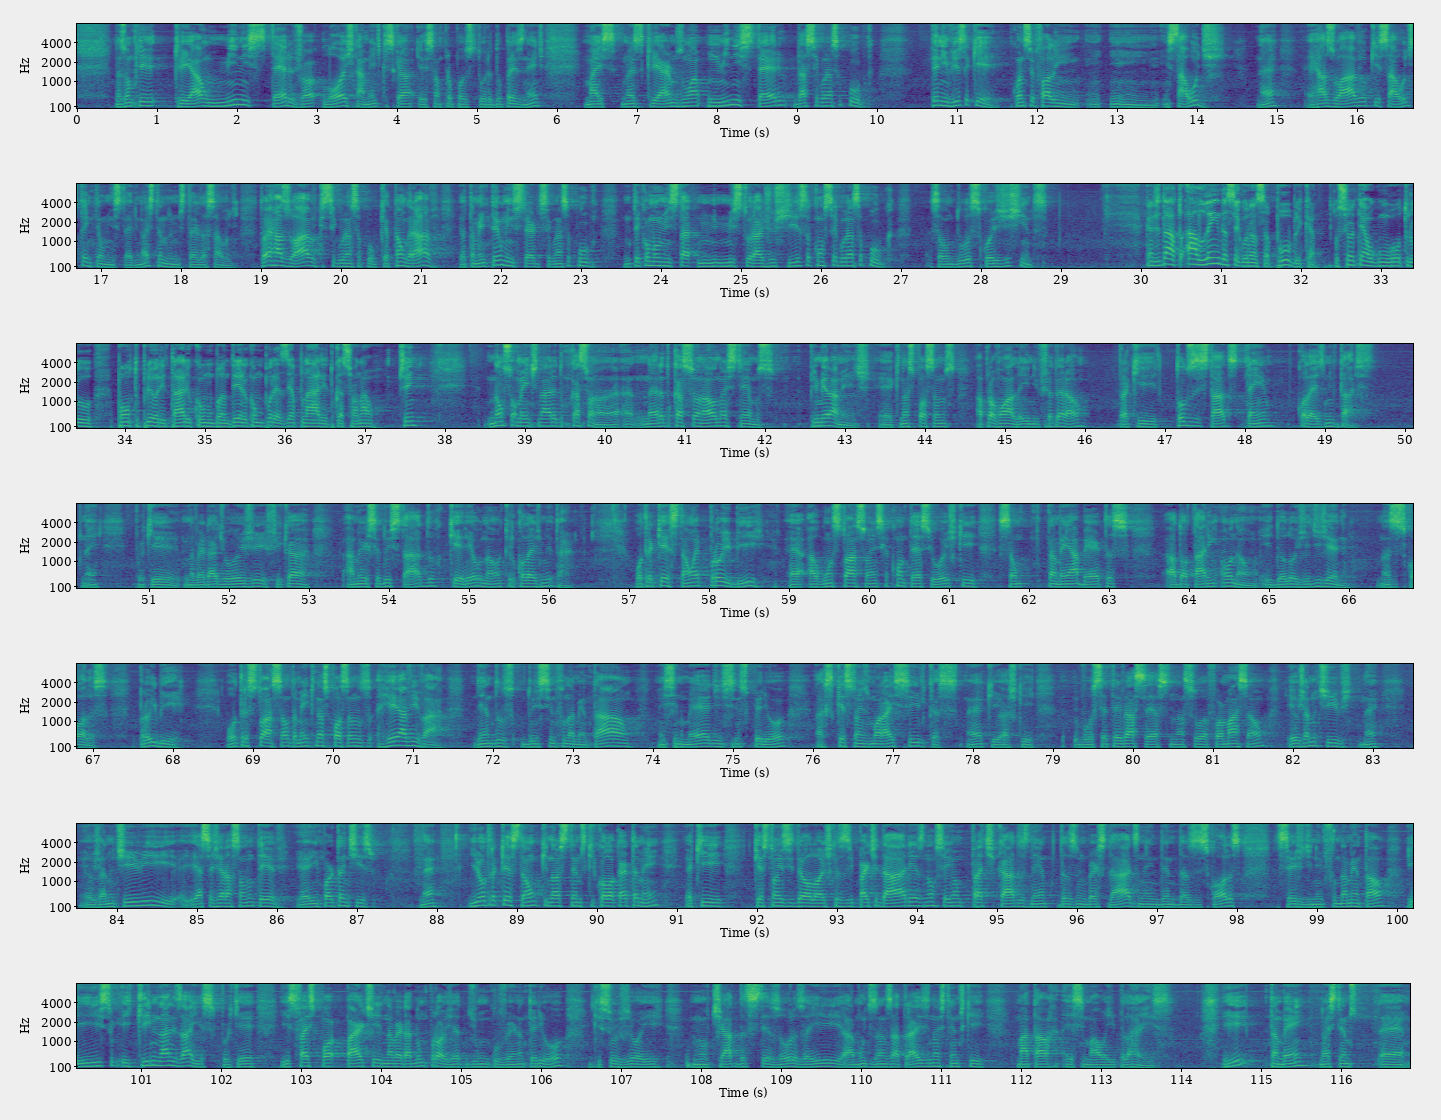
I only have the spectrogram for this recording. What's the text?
Nós vamos cri, criar um ministério, logicamente, que isso é, é uma propositura do presidente, mas nós criarmos uma, um Ministério da Segurança Pública. Tendo em vista que, quando se fala em, em, em, em saúde, né? É razoável que saúde tem que ter um ministério. Nós temos o Ministério da Saúde. Então é razoável que segurança pública é tão grave, eu também tenho um Ministério de Segurança Pública. Não tem como misturar justiça com segurança pública. São duas coisas distintas. Candidato, além da segurança pública, o senhor tem algum outro ponto prioritário como bandeira, como por exemplo na área educacional? Sim. não somente na área educacional. Na área educacional nós temos, primeiramente, é, que nós possamos aprovar uma lei em nível federal para que todos os estados tenham colégios militares, né? Porque na verdade hoje fica à mercê do estado querer ou não aquele colégio militar. Outra questão é proibir é, algumas situações que acontecem hoje que são também abertas a adotarem ou não ideologia de gênero nas escolas. Proibir. Outra situação também que nós possamos reavivar dentro do, do, ensino fundamental, ensino médio, ensino superior, as questões morais cívicas, né, que eu acho que você teve acesso na sua formação, eu já não tive, né? Eu já não tive e essa geração não teve. É importantíssimo, né? E outra questão que nós temos que colocar também é que questões ideológicas e partidárias não sejam praticadas dentro das universidades, nem dentro das escolas, seja de nível fundamental, e isso e criminalizar isso, porque isso faz parte, na verdade, de um projeto de um governo anterior que surgiu aí no Teatro das Tesouras aí há muitos anos atrás e nós temos que matar esse mal aí pela raiz. E também nós temos é,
